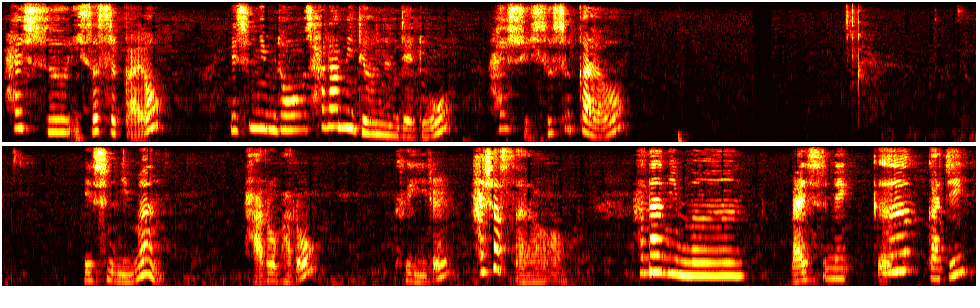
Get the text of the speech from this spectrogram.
할 수 있었을까요? 예수님도 사람이 되었는데도 할 수 있었을까요? 예수님은 바로바로 바로 그 일을 하셨어요. 하나님은 말씀의 끝까지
